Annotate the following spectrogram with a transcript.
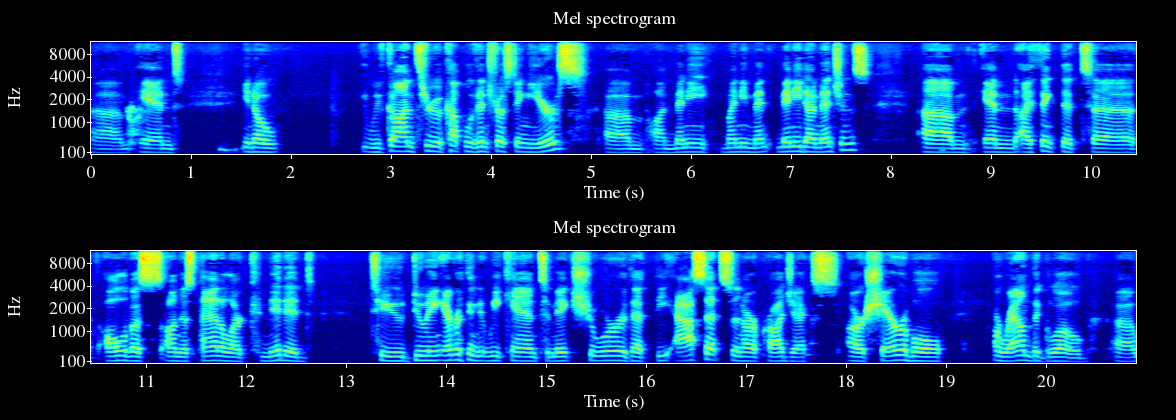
um, and you know, we've gone through a couple of interesting years um, on many many many dimensions. Um, and I think that uh, all of us on this panel are committed to doing everything that we can to make sure that the assets in our projects are shareable around the globe, uh,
